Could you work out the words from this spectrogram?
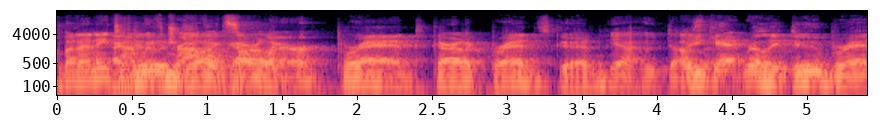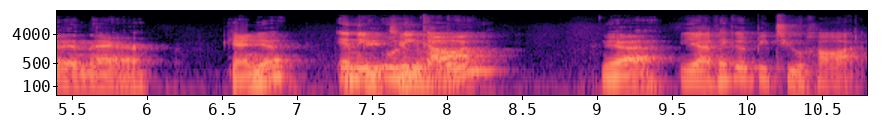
but anytime we've traveled garlic somewhere, bread. Garlic bread's good. yeah, who does? you can't really do bread in there, can you? in It'd the Ooni Karu? Yeah, Yeah, I think it would be too hot.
